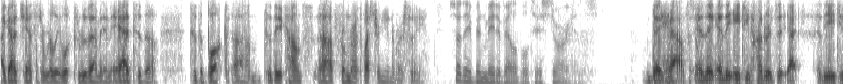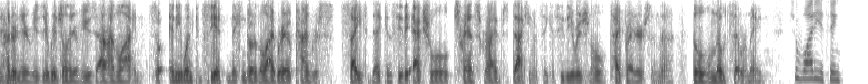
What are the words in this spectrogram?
I got a chance to really look through them and add to the, to the book, um, to the accounts uh, from Northwestern University. So they've been made available to historians. They have, so, and the and the 1800s, uh, the 1800 interviews, the original interviews, are online, so anyone can see it. And they can go to the Library of Congress site. They can see the actual transcribed documents. They can see the original typewriters and the the little notes that were made. So why do you think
